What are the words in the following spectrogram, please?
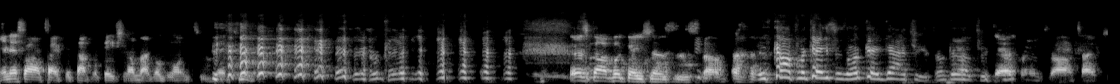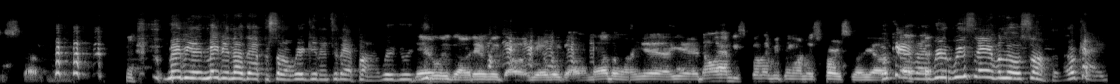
And it's all types of complications. I'm not to go into. okay. There's complications and stuff. It's complications. Okay, got you. I got you. Definitely all types of stuff maybe maybe another episode. We'll get into that part. We'll, we'll, there we go. There we go. There we go. Another one. Yeah, yeah. Don't have me spill everything on this first one, yo. Okay, right. we we save a little something. Okay.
